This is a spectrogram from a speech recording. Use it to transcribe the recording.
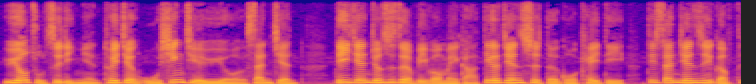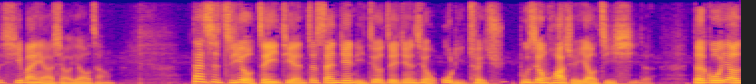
鱼油组织里面推荐五星级鱼油有三间，第一间就是这个 Vivo Mega，第二间是德国 KD，第三间是一个西班牙小药厂。但是只有这一间，这三间里只有这一间是用物理萃取，不是用化学药剂洗的。德国药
